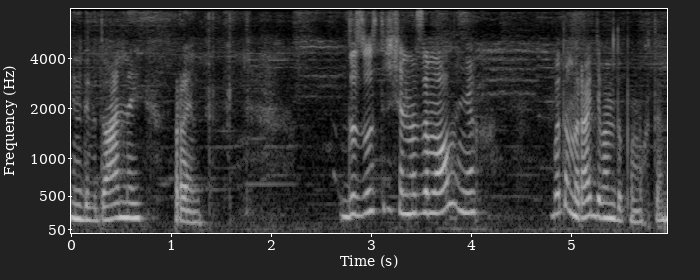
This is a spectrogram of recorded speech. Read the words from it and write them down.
індивідуальний принт. До зустрічі на замовленнях. Будемо раді вам допомогти.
